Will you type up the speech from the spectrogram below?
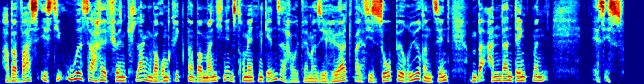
Aber was ist die Ursache für einen Klang? Warum kriegt man bei manchen Instrumenten Gänsehaut, wenn man sie hört, weil sie so berührend sind und bei anderen denkt man, es ist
